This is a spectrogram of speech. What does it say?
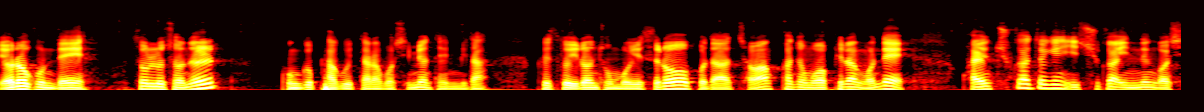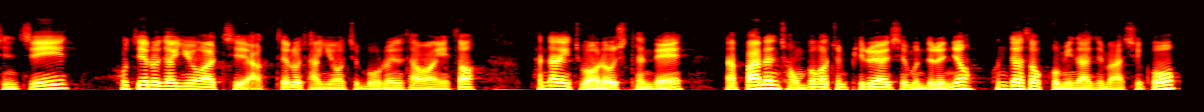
여러 군데 솔루션을 공급하고 있다고 보시면 됩니다. 그래서 또 이런 종목일수록 보다 정확한 정보가 필요한 건데 과연 추가적인 이슈가 있는 것인지 호재로 작용할지 악재로 작용할지 모르는 상황에서 판단하기 좀 어려우실 텐데 빠른 정보가 좀 필요하신 분들은요 혼자서 고민하지 마시고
